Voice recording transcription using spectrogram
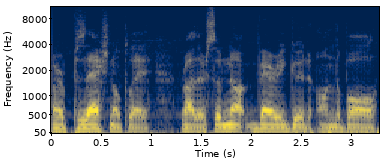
or possessional play, rather. So not very good on the ball.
